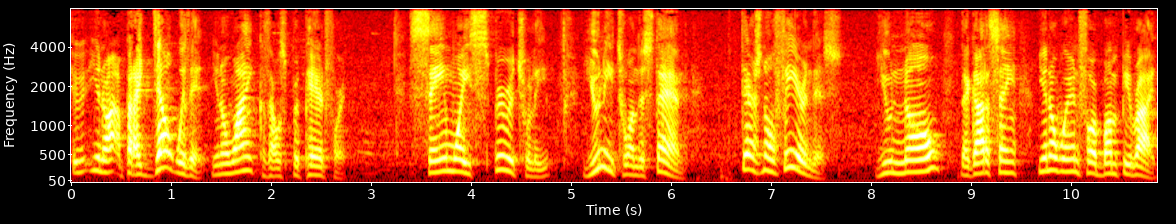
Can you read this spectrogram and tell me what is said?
You know, but I dealt with it. You know why? Because I was prepared for it. Same way spiritually, you need to understand there's no fear in this. You know that God is saying, you know, we're in for a bumpy ride.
